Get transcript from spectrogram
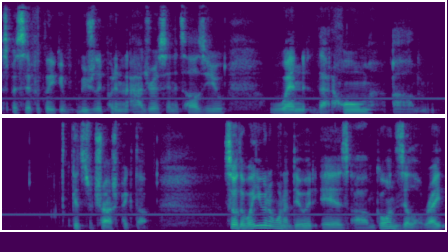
specifically you can usually put in an address and it tells you when that home um, gets their trash picked up. So the way you're going to want to do it is um, go on zillow right?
